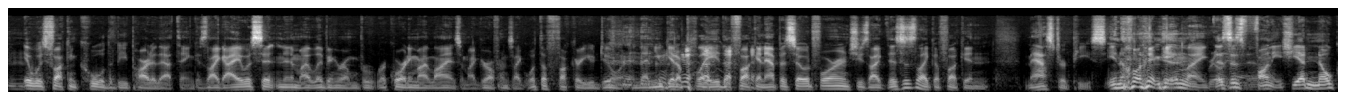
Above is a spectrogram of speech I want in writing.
mm-hmm. it was fucking cool to be part of that thing because, like, I was sitting in my living room recording my lines, and my girlfriend's like, "What the fuck are you doing?" And then you get to play the fucking episode for her, and she's like, "This is like a fucking masterpiece." You know what I mean? like, this is yeah. funny. She had no,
